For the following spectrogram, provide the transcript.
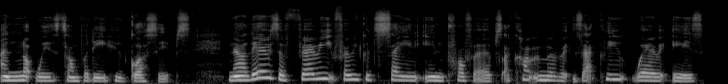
and not with somebody who gossips. Now, there is a very, very good saying in Proverbs. I can't remember exactly where it is,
